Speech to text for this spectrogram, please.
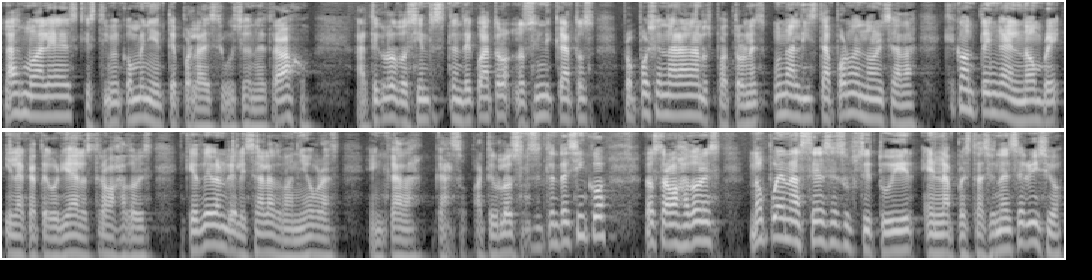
las modalidades que estimen conveniente por la distribución del trabajo. Artículo 274. Los sindicatos proporcionarán a los patrones una lista pormenorizada que contenga el nombre y la categoría de los trabajadores que deben realizar las maniobras en cada caso. Artículo 275. Los trabajadores no pueden hacerse sustituir en la prestación del servicio.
